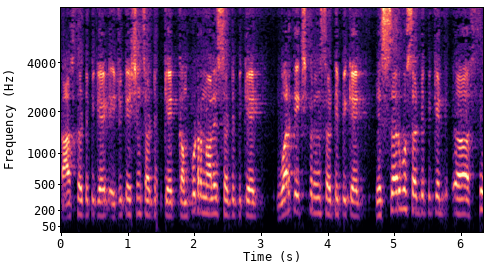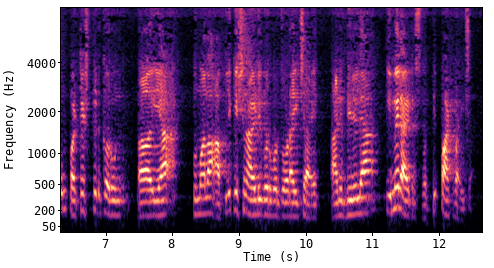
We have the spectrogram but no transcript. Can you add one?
caste certificate education certificate computer knowledge certificate work experience certificate हे सर्व सर्टिफिकेट सेम अटेस्टेड करून या तुम्हाला अप्लिकेशन आयडी बरोबर जोडायचे आहे आणि दिलेल्या ईमेल ऍड्रेसवरती पाठवायचे आहे.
